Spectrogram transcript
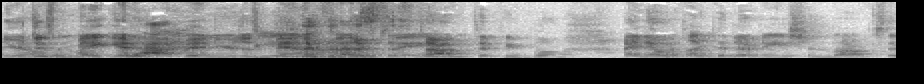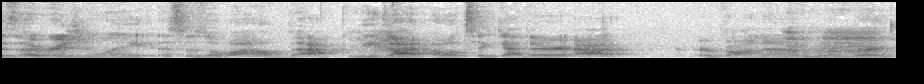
You're just make like, it happen. You're just Yeah. manifesting. just talk to people. I know with like the donation boxes originally, this was a while back. We Mhm. got all together at Urbana, Mhm. remember,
